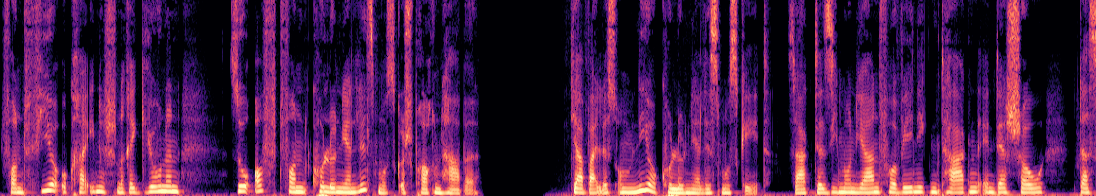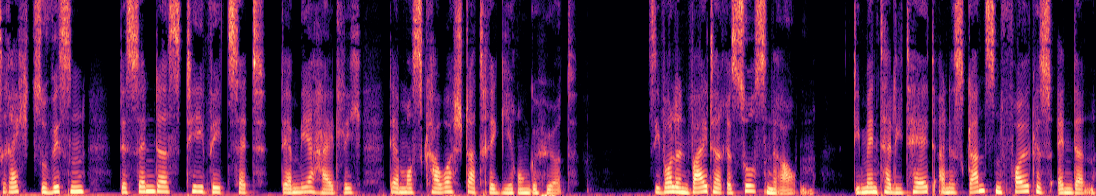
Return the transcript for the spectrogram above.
von vier ukrainischen Regionen so oft von Kolonialismus gesprochen habe. Ja, weil es um Neokolonialismus geht, sagte Simonian vor wenigen Tagen in der Show Das Recht zu wissen des Senders TWZ, der mehrheitlich der Moskauer Stadtregierung gehört. Sie wollen weiter Ressourcen rauben, die Mentalität eines ganzen Volkes ändern,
